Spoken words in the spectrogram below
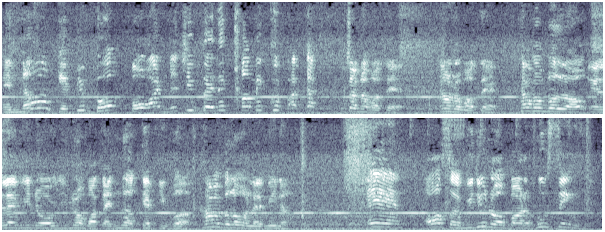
And now, if you buck, boy, that you better come and quick. I got, what y'all know about that? Don't know about that. Comment below and let me know you know about that nuck if you buck. Comment below and let me know. And also, if you do know about it, who sings it?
